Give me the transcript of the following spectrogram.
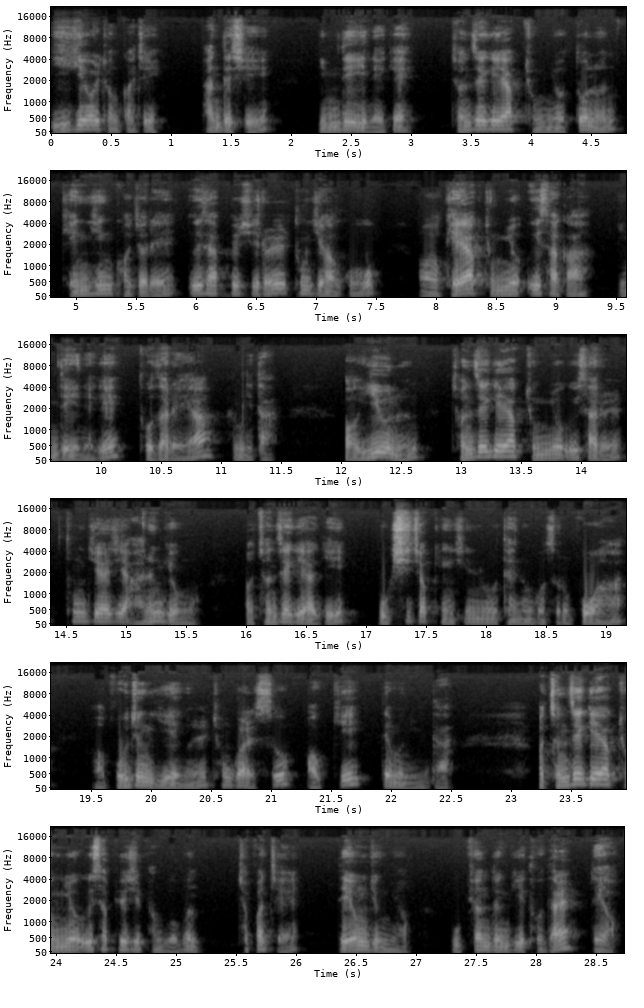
2개월 전까지 반드시 임대인에게 전세 계약 종료 또는 갱신 거절의 의사 표시를 통지하고 어, 계약 종료 의사가 임대인에게 도달해야 합니다. 어, 이유는 전세계약 종료 의사를 통지하지 않은 경우 어, 전세계약이 묵시적 갱신으로 되는 것으로 보아 어, 보증 이행을 청구할 수 없기 때문입니다. 어, 전세계약 종료 의사 표시 방법은 첫 번째, 내용 증명, 우편 등기 도달 내역.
